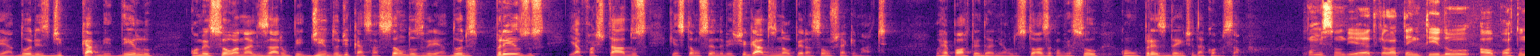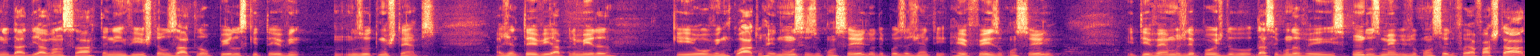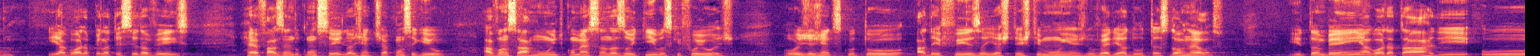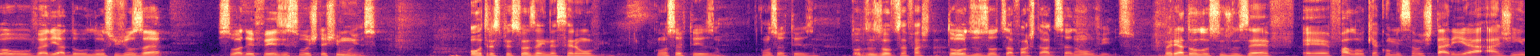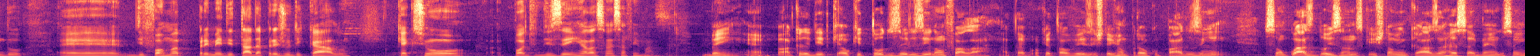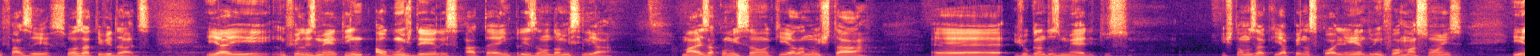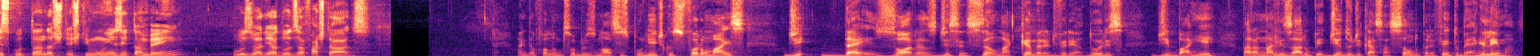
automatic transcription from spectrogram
vereadores de Cabedelo começou a analisar o pedido de cassação dos vereadores presos e afastados que estão sendo investigados na Operação Checkmate. O repórter Daniel Lustosa conversou com o presidente da comissão. A comissão de ética ela tem tido a oportunidade de avançar, tendo em vista os atropelos que teve nos últimos tempos. A gente teve a primeira que houve em quatro renúncias o conselho, depois a gente refez o conselho e tivemos depois do, da segunda vez um dos membros do conselho foi afastado e agora, pela terceira vez, refazendo o conselho, a gente já conseguiu avançar muito, começando as oitivas, que foi hoje. Hoje a gente escutou a defesa e as testemunhas do vereador Tess Dornelas e também, agora à tarde, o, o vereador Lúcio José, sua defesa e suas testemunhas. Outras pessoas ainda serão ouvidas? Com certeza, com certeza. Todos os outros afastados? Todos os outros afastados serão ouvidos. O vereador Lúcio José é, falou que a comissão estaria agindo é, de forma premeditada a prejudicá-lo. O que é que o senhor pode dizer em relação a essa afirmação? Bem, é, acredito que é o que todos eles irão falar, até porque talvez estejam preocupados em. São quase dois anos que estão em casa recebendo sem fazer suas atividades. E aí, infelizmente, alguns deles até em prisão domiciliar. Mas a comissão aqui ela não está é, julgando os méritos. Estamos aqui apenas colhendo informações e escutando as testemunhas e também os vereadores afastados. Ainda falando sobre os nossos políticos, foram mais de 10 horas de sessão na Câmara de Vereadores de Bahia para analisar o pedido de cassação do prefeito Berg Lima.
